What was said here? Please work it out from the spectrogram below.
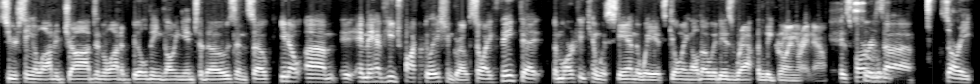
So you're seeing a lot of jobs and a lot of building going into those. And so, you know, um, and they have huge population growth. So I think that the market can withstand the way it's going, although it is rapidly growing right now. As far so, as uh, sorry,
